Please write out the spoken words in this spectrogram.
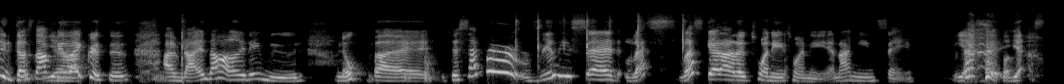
it does not Yeah. feel like Christmas. I'm not in the holiday mood. Nope. But December really said, let's let's get out of 2020. And I mean same. Yes. But, yes.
